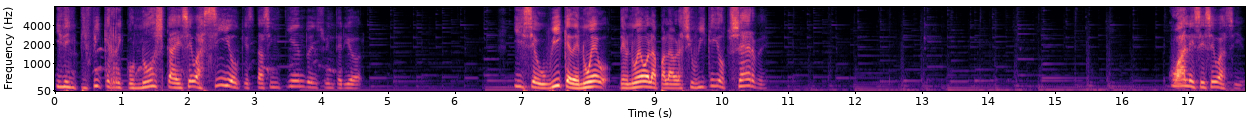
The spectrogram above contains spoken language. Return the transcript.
identifique, reconozca ese vacío que está sintiendo en su interior. Y se ubique de nuevo, de nuevo la palabra, se ubique y observe. ¿Cuál es ese vacío?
